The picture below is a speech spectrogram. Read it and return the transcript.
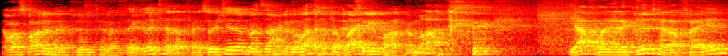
Ja, was war denn der Grillteller-Fail? Der Grillteller-Fail, soll ich dir das mal sagen? Du warst doch dabei. Erzähl mal. Hör mal. Ja, Freunde, der Grillteller-Fail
